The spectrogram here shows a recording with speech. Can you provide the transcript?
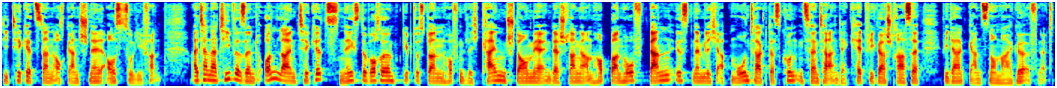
die Tickets dann auch ganz schnell auszuliefern. Alternative sind Online-Tickets. Nächste Woche gibt es dann hoffentlich keinen Stau mehr in der Schlange am Hauptbahnhof. Dann ist nämlich ab Montag das Kundencenter an der Kettwiger Straße wieder ganz normal geöffnet.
